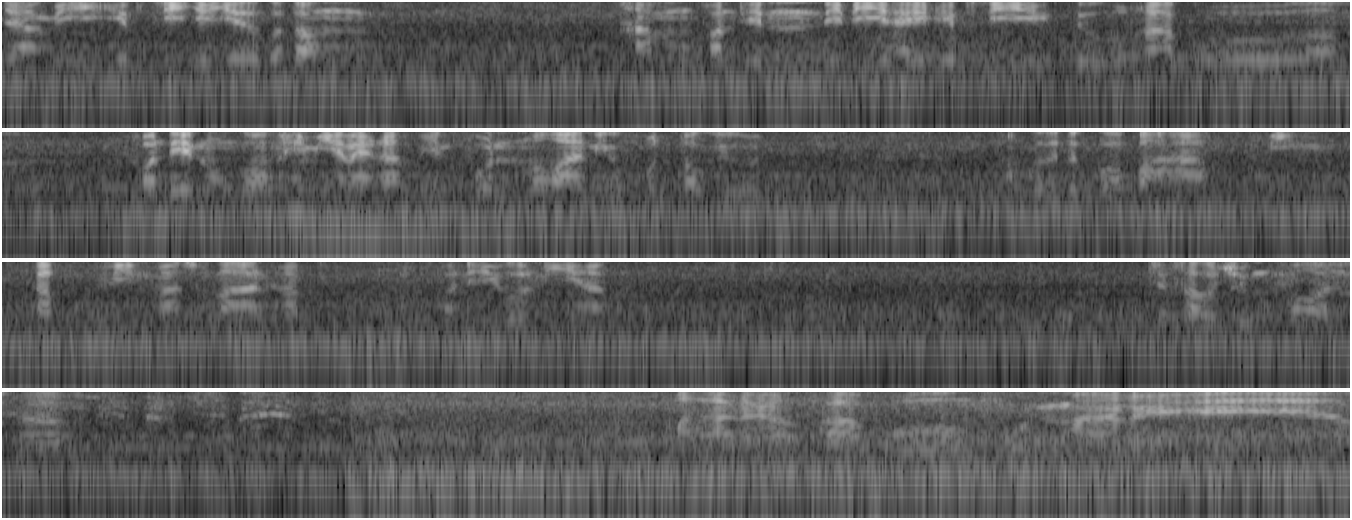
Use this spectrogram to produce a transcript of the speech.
อย่ากมี FC เยอะๆก็ต้อง ทำคอนเทนต์ดีๆ ให้ FC ดูครับผมคอนเทนต์ผมก็ไม่มีอะไรครับ เห็นฝนเมื่อวานนี้ก็ฝนตกอยู่อำเภอตะกัวป่าครับวิ่งกลับวิ่งมาสุราษฎร์ครับ วันนี้ก็นี่ครับ จะเข้าชุมพรครับ มาแล้วครับผมฝนมาแล้ว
